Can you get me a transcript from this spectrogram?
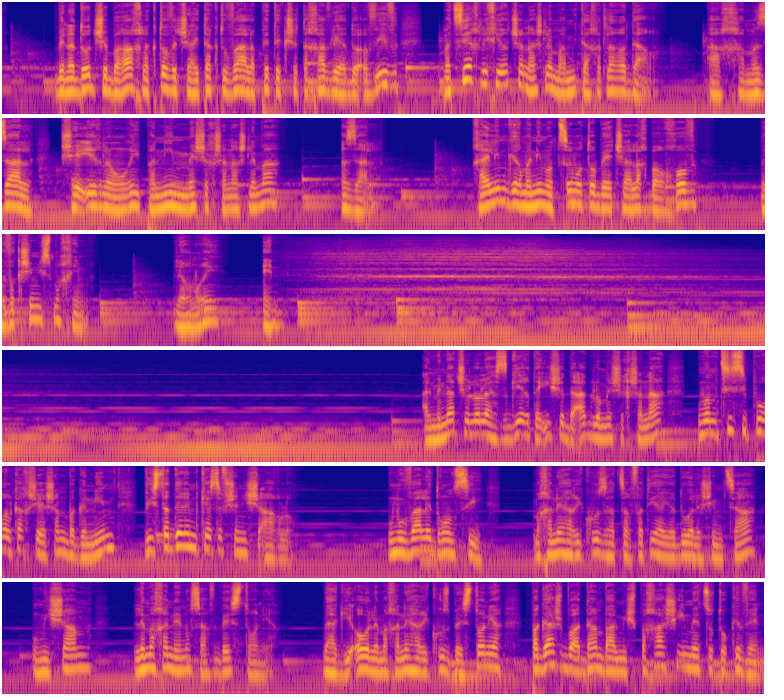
בן הדוד שברח לכתובת שהייתה כתובה על הפתק שתחב לידו אביו, מצליח לחיות שנה שלמה מתחת לרדאר. אך המזל שהאיר לעומרי פנים במשך שנה שלמה, אזל. חיילים גרמנים עוצרים אותו בעת שהלך ברחוב, מבקשים מסמכים. לעומרי אין. על מנת שלא להסגיר את האיש שדאג לו משך שנה, הוא ממציא סיפור על כך שישן בגנים והסתדר עם כסף שנשאר לו. הוא מובא לדרונסי, מחנה הריכוז הצרפתי הידוע לשמצה, ומשם למחנה נוסף באסטוניה. בהגיעו למחנה הריכוז באסטוניה, פגש בו אדם בעל משפחה שאימץ אותו כבן.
